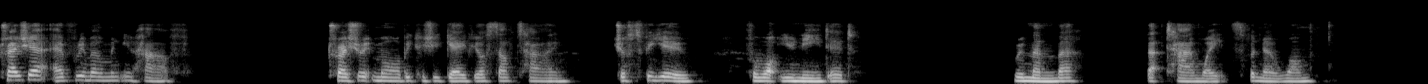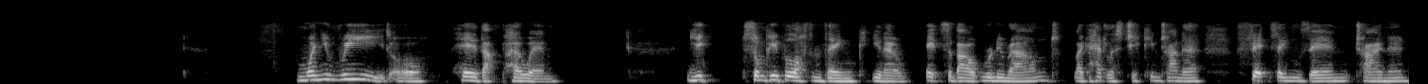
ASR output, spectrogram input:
Treasure every moment you have. Treasure it more because you gave yourself time just for you, for what you needed. Remember that time waits for no one. When you read or hear that poem, you some people often think, you know, it's about running around like a headless chicken, trying to fit things in, trying to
